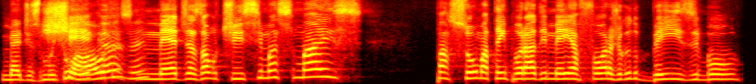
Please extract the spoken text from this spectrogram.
Médias muito Chega, altas, né? médias altíssimas, mas passou uma temporada e meia fora jogando beisebol,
